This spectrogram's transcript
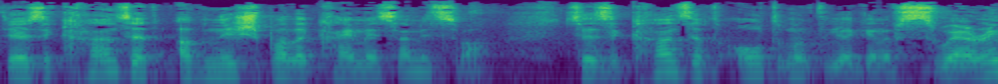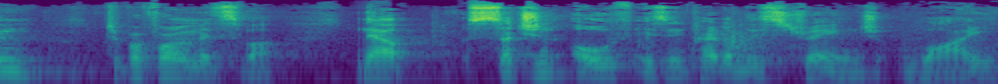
There's a concept of nishpa lekaimes mitzvah. So there's a concept ultimately again of swearing to perform a mitzvah. Now, such an oath is incredibly strange. Why?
